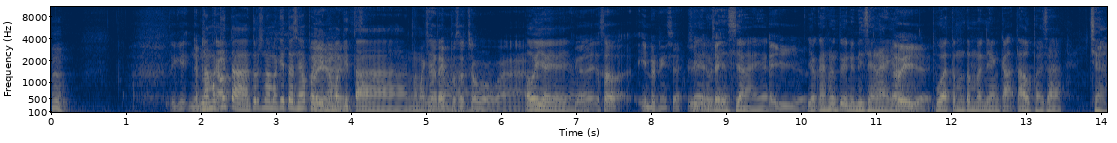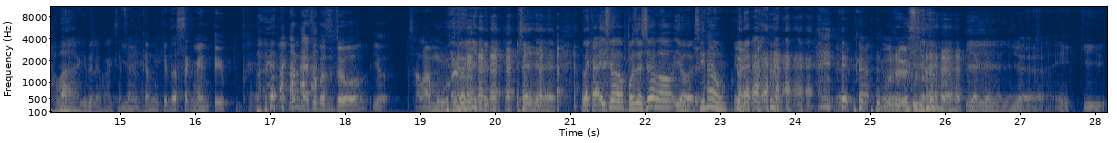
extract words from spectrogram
Hmm. Iki Nama kita, terus nama kita siapa Oh, ya iya, nama iya. kita? Nama kita. Jare basa Jawa. Oh iya iya iya. So Indonesia. Si Indonesia ya. Iya. Ya kan untuk Indonesia Raya. Oh, iya. Buat teman-teman yang gak tahu bahasa Jawa gitu loh maksud Iya, saya. kan kita segmented. Lek kan gak bahasa Jawa, yo salamu. Iya iya iya. Lek gak iso basa Jawa, yo sinau. Ya, Gak ngurus. Iya iya iya iya. ya, iki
